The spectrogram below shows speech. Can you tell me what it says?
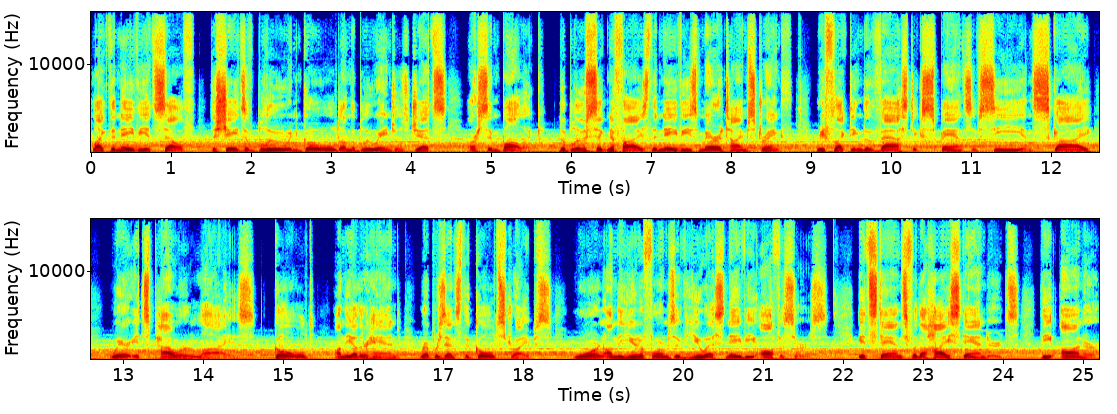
Like the Navy itself, the shades of blue and gold on the Blue Angels jets are symbolic. The blue signifies the Navy's maritime strength, reflecting the vast expanse of sea and sky where its power lies. Gold on the other hand, represents the gold stripes worn on the uniforms of U.S. Navy officers. It stands for the high standards, the honor,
